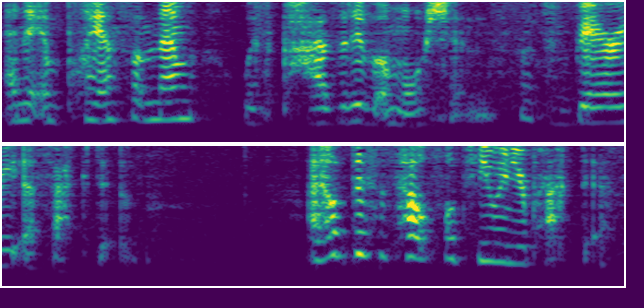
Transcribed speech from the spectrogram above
and it implants on them with positive emotions. So it's very effective. I hope this is helpful to you in your practice.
